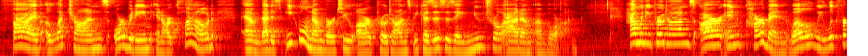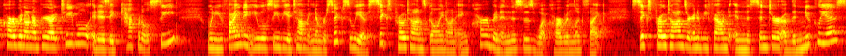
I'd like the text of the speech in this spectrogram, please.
five electrons orbiting in our cloud. Um, that is equal number to our protons because this is a neutral atom of boron. How many protons are in carbon? Well, we look for carbon on our periodic table. It is a capital C. When you find it, you will see the atomic number six. So we have six protons going on in carbon, and this is what carbon looks like. Six protons are going to be found in the center of the nucleus,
